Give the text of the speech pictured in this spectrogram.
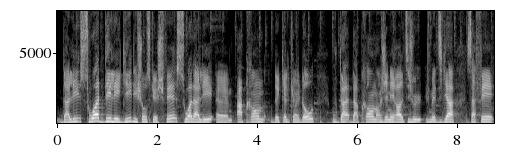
d'aller soit déléguer des choses que je fais, soit d'aller euh, apprendre de quelqu'un d'autre ou d'a- d'apprendre en général. Tu sais, je, me dis, gars, ça fait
